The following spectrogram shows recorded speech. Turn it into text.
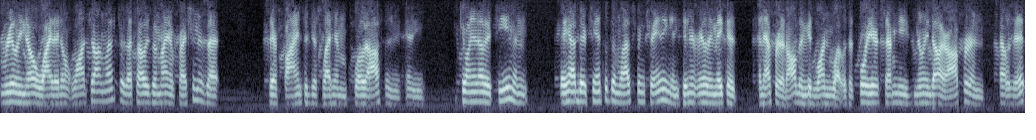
really know why they don't want Jon Lester. That's always been my impression is that they're fine to just let him float off and, and join another team. And they had their chance with him last spring training and didn't really make it an effort at all. They made one, what was it, four year, $70 million offer, and that was it.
